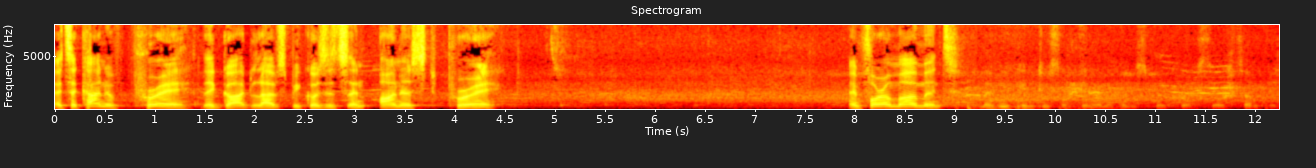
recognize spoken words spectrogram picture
It's a kind of prayer that God loves because it's an honest prayer. And for a moment, maybe we can do something on the Holy Spirit first or something.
